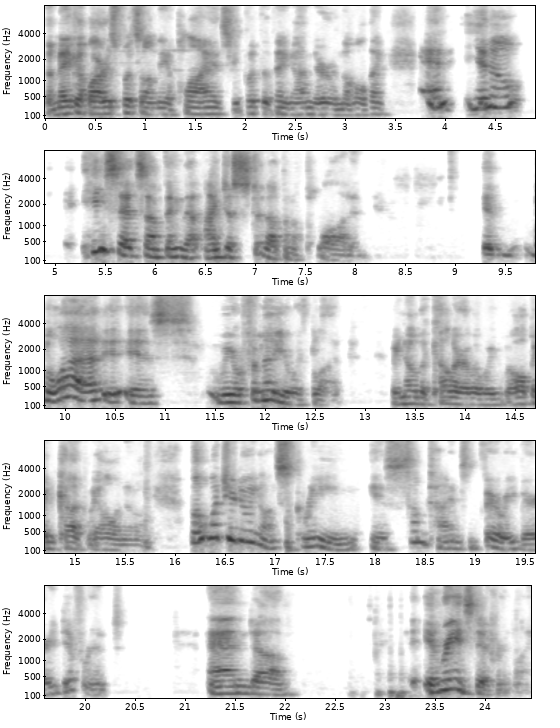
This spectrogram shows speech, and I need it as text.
The makeup artist puts on the appliance, you put the thing under, and the whole thing. And you know, he said something that I just stood up and applauded. It, blood is we are familiar with blood. We know the color of it. We've all been cut. We all know. But what you're doing on screen is sometimes very, very different, and uh, it reads differently.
